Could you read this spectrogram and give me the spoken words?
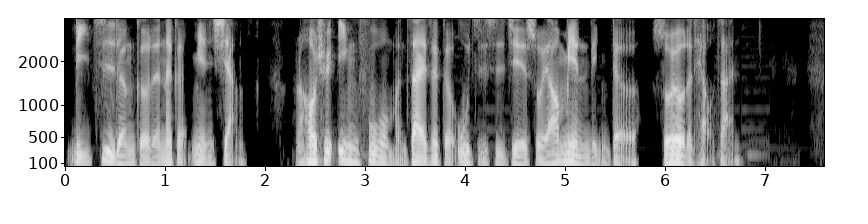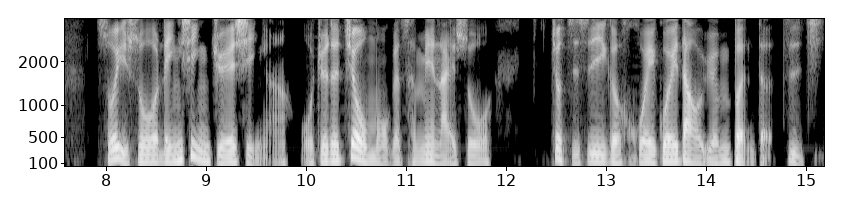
理智人格的那个面相，然后去应付我们在这个物质世界所要面临的所有的挑战。所以说，灵性觉醒啊，我觉得就某个层面来说，就只是一个回归到原本的自己，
